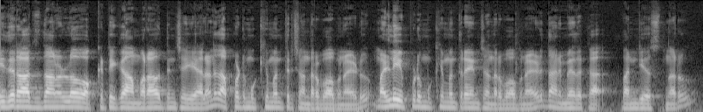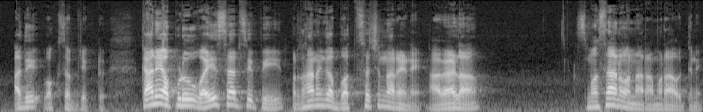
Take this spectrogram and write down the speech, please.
ఐదు రాజధానుల్లో ఒక్కటిగా అమరావతిని చేయాలనేది అప్పటి ముఖ్యమంత్రి చంద్రబాబు నాయుడు. మళ్ళీ ఇప్పుడు ముఖ్యమంత్రి అయిన చంద్రబాబు నాయుడు దాని మీద పనిచేస్తున్నారు అది ఒక సబ్జెక్టు. కానీ అప్పుడు వైఎస్ఆర్సీపీ ప్రధానంగా బొత్స సత్యనారాయణే ఆవేళ శ్మశానం అన్నారు అమరావతిని.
